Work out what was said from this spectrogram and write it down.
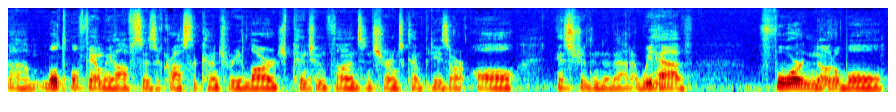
um, multiple family offices across the country, large pension funds, insurance companies are all interested in Nevada. We have four notable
